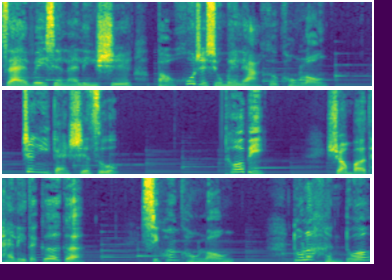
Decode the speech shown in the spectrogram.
在危险来临时保护着兄妹俩和恐龙，正义感十足。托比，双胞胎里的哥哥，喜欢恐龙，读了很多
